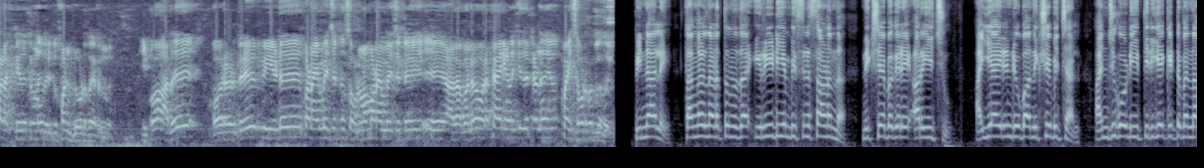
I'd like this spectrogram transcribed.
കളക്ട് ചെയ്തിട്ടാണ് ഇവർക്ക് ഫണ്ട് കൊടുത്തിരുന്നത്. ഇപ്പോൾ അത് ഓരോരുത്തർ വീട് പണയം വെച്ചിട്ട് സ്വർണം പണയം വെച്ചിട്ട് അതേപോലെ ഓരോ കാര്യങ്ങൾ ചെയ്തിട്ടാണ് പൈസ കൊടുത്തിട്ടുള്ളത്. പിന്നാലെ തങ്ങൾ നടത്തുന്നത് ഇറീഡിയം ബിസിനസ് ആണെന്ന് നിക്ഷേപകരെ അറിയിച്ചു. അയ്യായിരം രൂപ നിക്ഷേപിച്ചാൽ അഞ്ചു കോടി തിരികെ കിട്ടുമെന്ന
